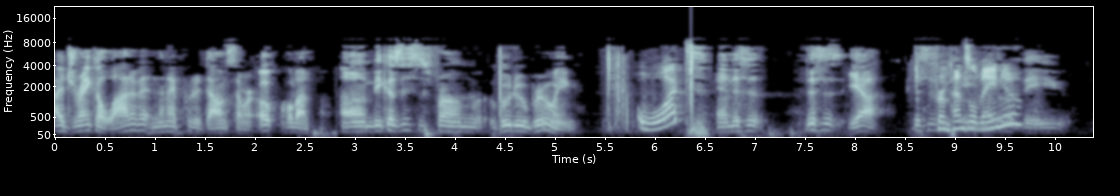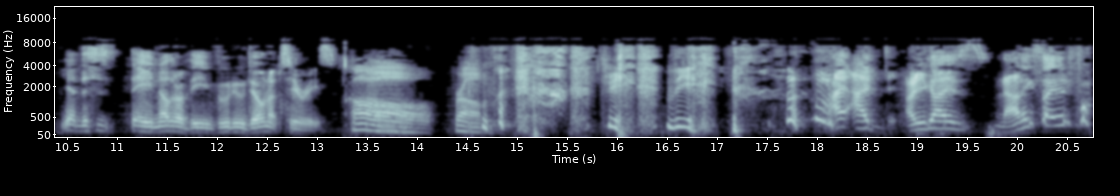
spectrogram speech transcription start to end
I drank a lot of it and then I put it down somewhere. Oh, hold on. Um, because this is from Voodoo Brewing, what? and this is this is yeah, this is From Pennsylvania? The Yeah, this is another of the Voodoo Doughnut series. Oh, from the I, I, are you guys not excited for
